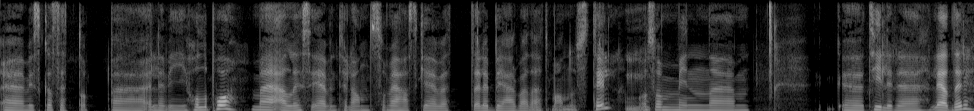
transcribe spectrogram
Eh, vi skal sette opp eh, Eller vi holder på med 'Alice i Eventyrland', som jeg har skrevet eller bearbeida et manus til. Mm. Og som min eh, eh tidligere leder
